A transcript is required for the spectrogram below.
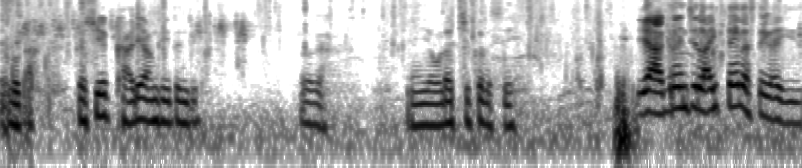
हे बघा. कशी एक खाडी आहे आमच्या इथंची बघा. एवढा चिखल असते हे आग्र्यांची लाईफस्टाईल असते गाईज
